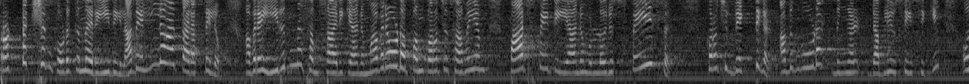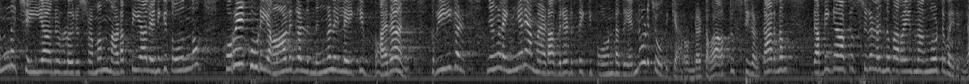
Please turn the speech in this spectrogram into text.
പ്രൊട്ടക്ഷൻ കൊടുക്കുന്ന രീതിയിൽ അതെല്ലാ തരത്തിലും അവരെ ഇരുന്ന് സംസാരിക്കാനും അവരോടൊപ്പം കുറച്ച് സമയം പാർട്ടിസിപ്പേറ്റ് ചെയ്യാനുമുള്ള ഒരു സ്പേസ് കുറച്ച് വ്യക്തികൾ അതും കൂടെ നിങ്ങൾ ഡബ്ല്യു സി സിക്ക് ഒന്ന് ചെയ്യാനുള്ള ഒരു ശ്രമം നടത്തിയാൽ എനിക്ക് തോന്നുന്നു കുറേ കൂടി ആളുകൾ നിങ്ങളിലേക്ക് വരാൻ സ്ത്രീകൾ ഞങ്ങൾ എങ്ങനെയാണ് മാഡം അവരുടെ അടുത്തേക്ക് പോകേണ്ടത് എന്നോട് ചോദിക്കാറുണ്ട് കേട്ടോ ആർട്ടിസ്റ്റുകൾ. കാരണം ഡബിങ് ആർട്ടിസ്റ്റുകൾ എന്ന് പറയുന്ന അങ്ങോട്ട് വരില്ല.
